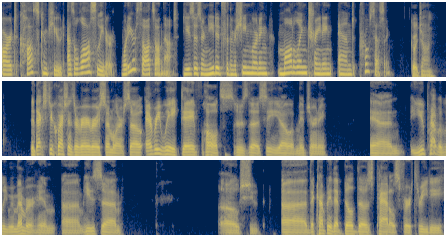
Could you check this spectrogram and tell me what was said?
art costs compute as a loss leader. What are your thoughts on that? Users are needed for the machine learning, modeling, training, and processing. Go, John. The next two questions are very, very similar. So every week, Dave Holz, who's the CEO of Midjourney, and you probably remember him. Um, he's um, oh shoot, uh, the company that build those paddles for 3D.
